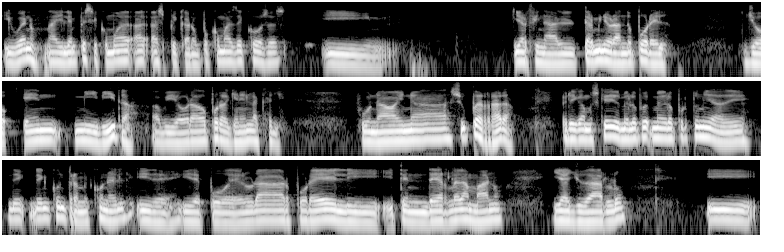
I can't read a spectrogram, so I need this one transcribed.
y, bueno, ahí le empecé como a, a, explicar un poco más de cosas y, y al final terminé orando por él. Yo en mi vida había orado por alguien en la calle. Fue una vaina súper rara. Pero digamos que Dios me, dio la oportunidad de, de, encontrarme con él y de, y de poder orar por él y, tenderle la mano y ayudarlo. Y,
